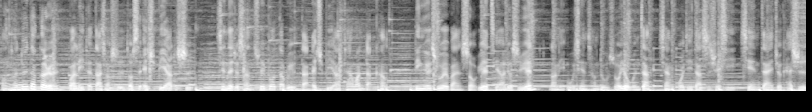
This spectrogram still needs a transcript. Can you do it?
从团队到个人，管理的大小事都是 HBR 的事。现在就上 triple w 打 HBRTaiwan.com 订阅数位版，首月只要六十元，让你无限畅读所有文章，向国际大师学习。现在就开始。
